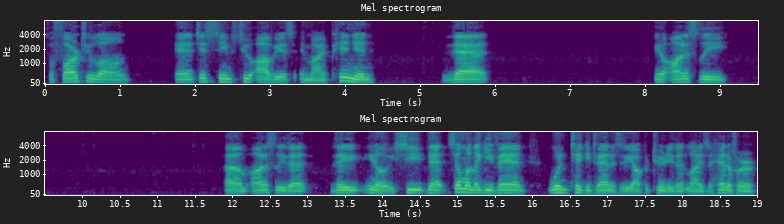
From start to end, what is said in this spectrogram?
for far too long, and it just seems too obvious, in my opinion, that you know, honestly, um, honestly, that they, you know, she that someone like Evan wouldn't take advantage of the opportunity that lies ahead of her,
